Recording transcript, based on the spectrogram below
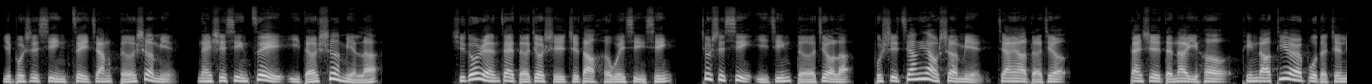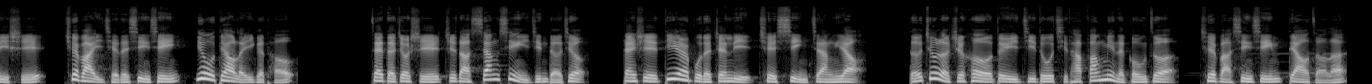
也不是信罪将得赦免，乃是信罪已得赦免了。许多人在得救时知道何为信心，就是信已经得救了，不是将要赦免，将要得救。但是等到以后听到第二步的真理时，却把以前的信心又掉了一个头。在得救时知道相信已经得救，但是第二步的真理却信将要得救了之后，对于基督其他方面的工作，却把信心调走了。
